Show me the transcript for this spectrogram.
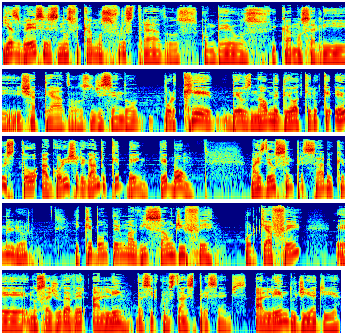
E às vezes nós ficamos frustrados com Deus, ficamos ali chateados, dizendo: por que Deus não me deu aquilo que eu estou agora enxergando que bem, que bom? Mas Deus sempre sabe o que é melhor. E que bom ter uma visão de fé, porque a fé eh, nos ajuda a ver além das circunstâncias presentes, além do dia a dia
